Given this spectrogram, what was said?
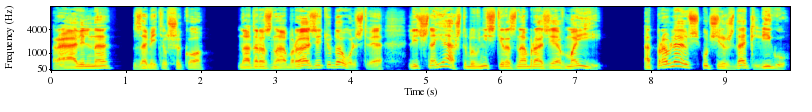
«Правильно», — заметил Шико. «Надо разнообразить удовольствие. Лично я, чтобы внести разнообразие в мои, отправляюсь учреждать лигу.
